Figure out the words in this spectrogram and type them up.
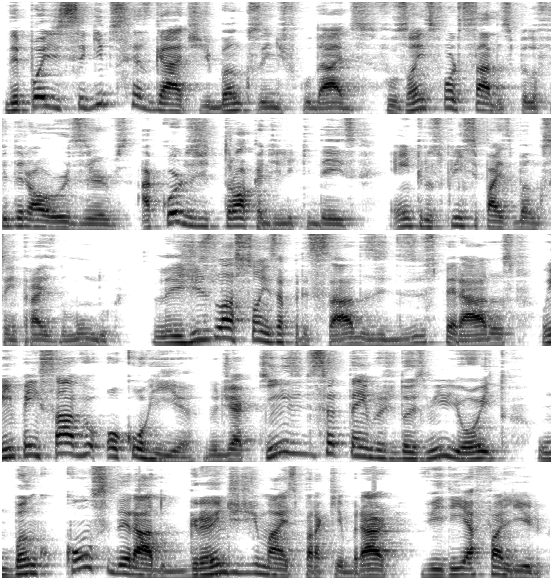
Depois de seguidos resgates de bancos em dificuldades, fusões forçadas pelo Federal Reserve, acordos de troca de liquidez entre os principais bancos centrais do mundo, Legislações apressadas e desesperadas, o impensável ocorria. No dia 15 de setembro de 2008, um banco considerado grande demais para quebrar viria a falir.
